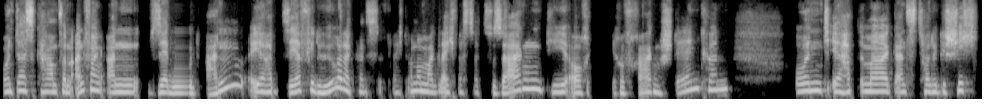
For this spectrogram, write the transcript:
Und das kam von Anfang an sehr gut an. Ihr habt sehr viele Hörer, da kannst du vielleicht auch noch mal gleich was dazu sagen, die auch ihre Fragen stellen können. Und ihr habt immer ganz tolle Geschichten,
